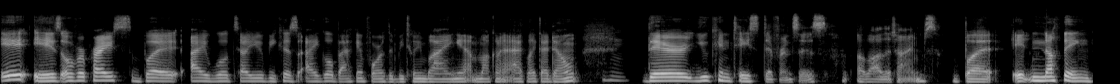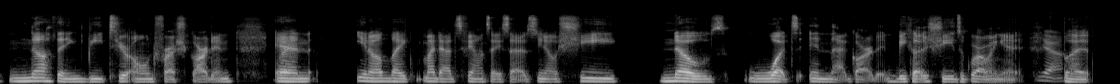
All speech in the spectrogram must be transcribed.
It is overpriced, but I will tell you because I go back and forth in between buying it. I'm not going to act like I don't. Mhm. There you can taste differences a lot of the times, but it nothing nothing beats your own fresh garden. Right. And you know, like my dad's fiance says, you know, she knows what's in that garden because she's growing it. Yeah. But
